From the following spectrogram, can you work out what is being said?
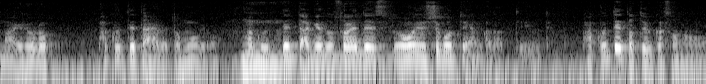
あまあいろいろパクってたんやろと思うよ。パクってたけどそれでそういう仕事やんかだって言うて。パクってたというかその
